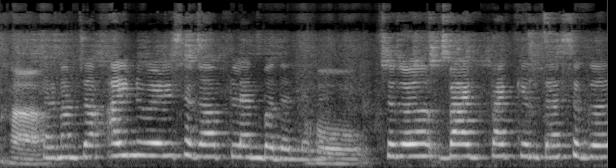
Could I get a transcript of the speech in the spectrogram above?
हा. कारण आमचा ऐन वेळी सगळा प्लॅन बदललेला आहे. हो. सगळं बॅग पॅक केलं त्या सगळं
